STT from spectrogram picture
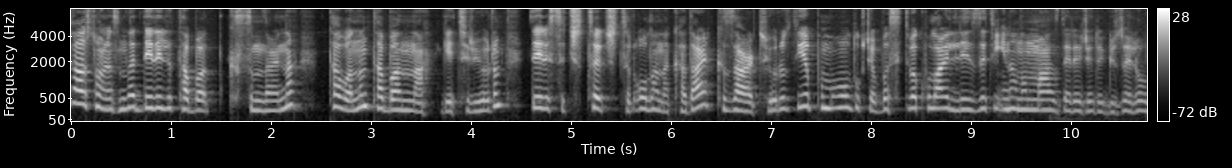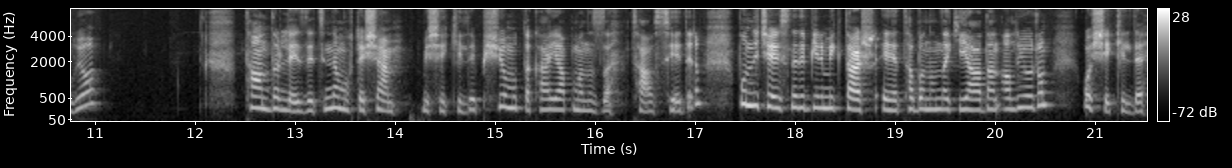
Daha sonrasında derili taba kısımlarını tavanın tabanına getiriyorum. Derisi çıtır çıtır olana kadar kızartıyoruz. Yapımı oldukça basit ve kolay. Lezzeti inanılmaz derecede güzel oluyor. Tandır lezzetinde muhteşem bir şekilde pişiyor. Mutlaka yapmanızı tavsiye ederim. Bunun içerisinde de bir miktar e, tabanındaki yağdan alıyorum. O şekilde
